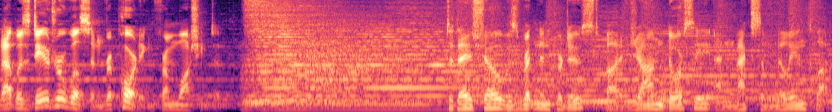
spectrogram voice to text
That was Deirdre Wilson reporting from Washington. Today's show was written and produced by John Dorsey and Maximilian Clark,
